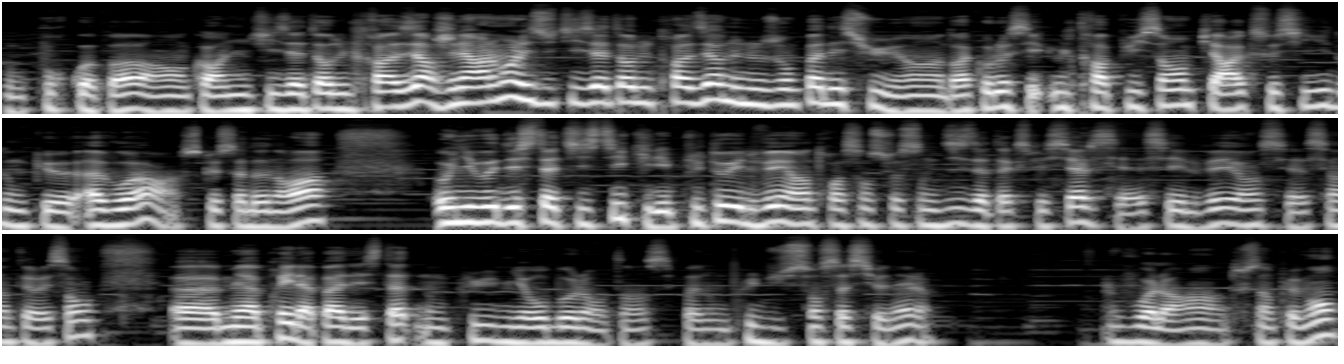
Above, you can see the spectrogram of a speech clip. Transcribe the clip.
Donc pourquoi pas, hein, encore un utilisateur d'ultra laser. Généralement les utilisateurs d'ultra laser ne nous ont pas déçus. Hein. Dracolo c'est ultra puissant, Pyrax aussi, donc euh, à voir ce que ça donnera. Au niveau des statistiques, il est plutôt élevé, 370 hein, d'attaque spéciale, c'est assez élevé, hein, c'est assez intéressant. Euh, mais après, il n'a pas des stats non plus mirobolantes, hein, c'est pas non plus du sensationnel. Voilà, tout simplement.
